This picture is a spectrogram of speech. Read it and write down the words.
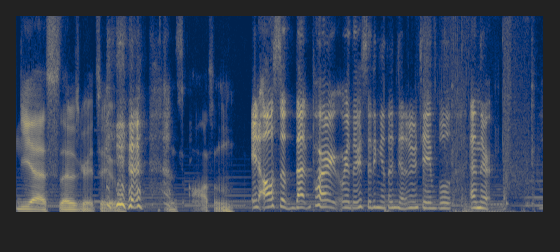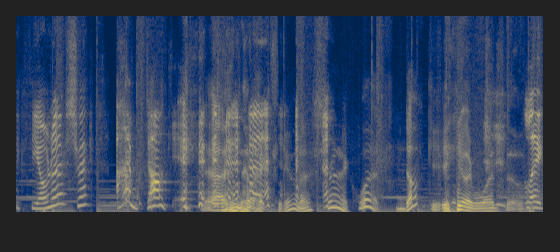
yes, that is great too. That's awesome. And also that part where they're sitting at the dinner table and they're like, Fiona, Shrek, I'm Donkey. Yeah, like Fiona, Shrek, what? Donkey? You're like, what the? like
